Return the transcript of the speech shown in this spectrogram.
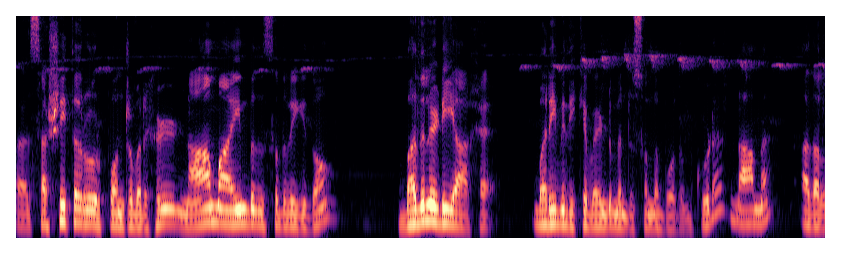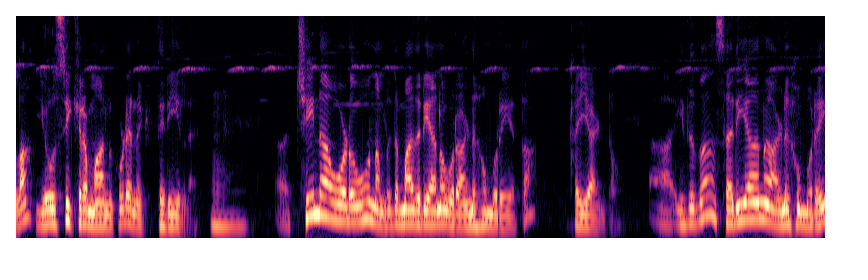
அஹ், சசி தரூர் போன்றவர்கள் நாம் ஐம்பது சதவிகிதம் பதிலடியாக வரி விதிக்க வேண்டும் என்று சொன்ன போதும் கூட நாம் அதெல்லாம் யோசிக்கிறோமான்னு கூட எனக்கு தெரியல. சீனாவோடவும் நம்ம இந்த மாதிரியான ஒரு அணுகுமுறையை தான் கையாண்டோம். இதுதான் சரியான அணுகுமுறை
